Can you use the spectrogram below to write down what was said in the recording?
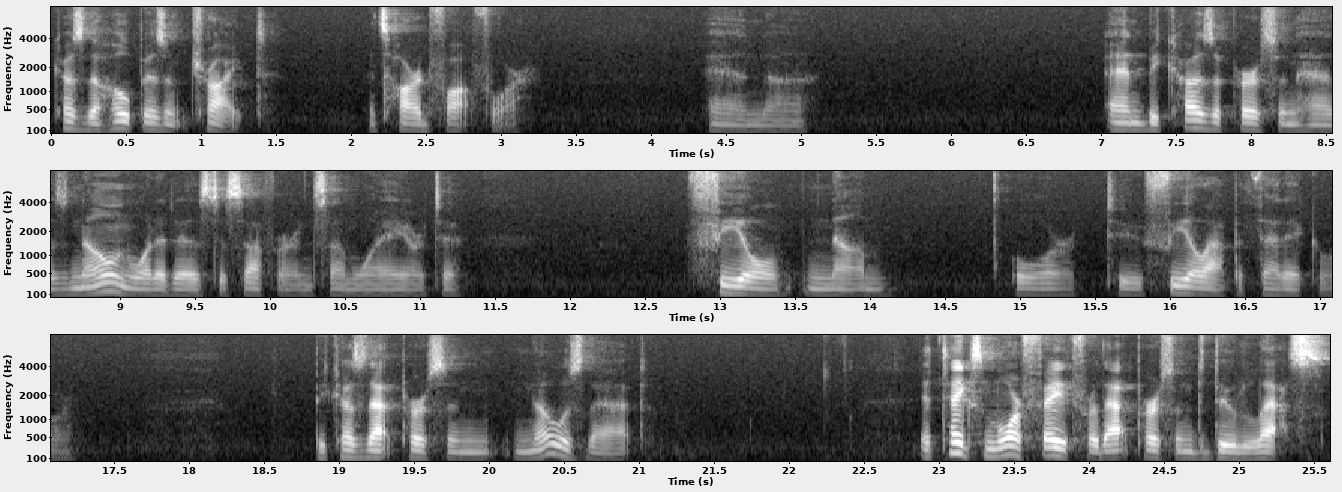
Because the hope isn't trite, it's hard fought for. And, uh, and because a person has known what it is to suffer in some way or to feel numb or to feel apathetic or because that person knows that it takes more faith for that person to do less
